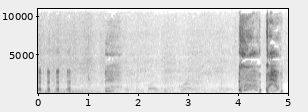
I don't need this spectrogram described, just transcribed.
That's pretty fine. Pretty squirrely.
